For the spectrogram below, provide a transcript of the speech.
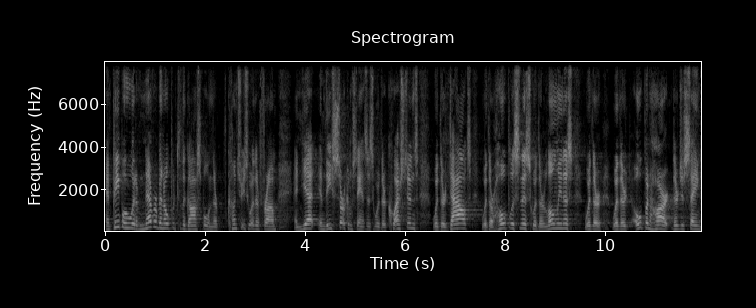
and people who would have never been open to the gospel in their countries where they're from, and yet in these circumstances, with their questions, with their doubts, with their hopelessness, with their loneliness, with their, with their open heart, they're just saying,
